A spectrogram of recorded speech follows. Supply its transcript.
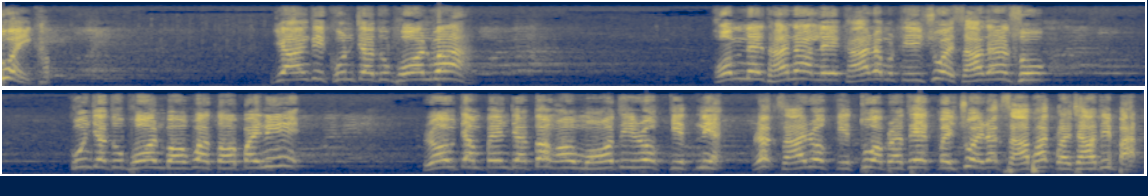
ด้วยครับ อย่างที่คุณจตุพรว่า ผมในฐานะเลขารัฐมนตรีช่วยสาธารณสุข คุณจตุพรบอกว่าต่อไปนี้ เราจำเป็นจะต้องเอาหมอที่โรคจิตเนี่ยรักษาโรคจิตทั่วประเทศไปช่วยรักษาพรรคประชาธิปัตย์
